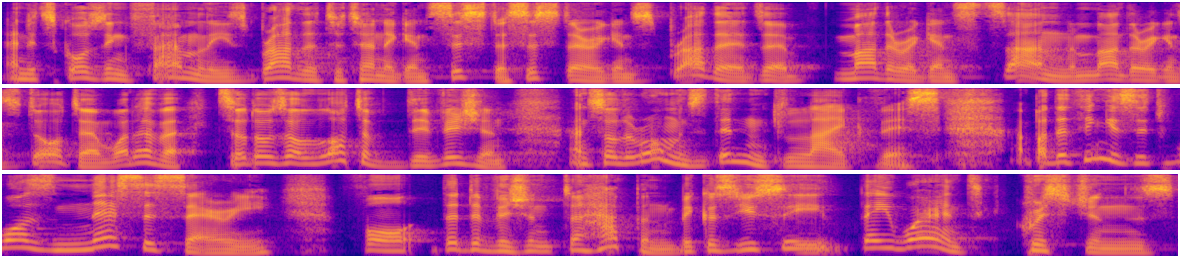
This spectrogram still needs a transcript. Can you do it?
and it's causing families, brother to turn against sister, sister against brother, mother against son, mother against daughter, whatever. So there was a lot of division. And so the Romans didn't like this. But the thing is, it was necessary for the division to happen because you see, they weren't Christians,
